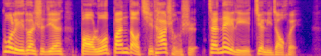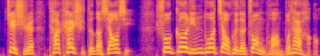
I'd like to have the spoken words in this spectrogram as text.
过了一段时间，保罗搬到其他城市，在那里建立教会。这时，他开始得到消息，说哥林多教会的状况不太好，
